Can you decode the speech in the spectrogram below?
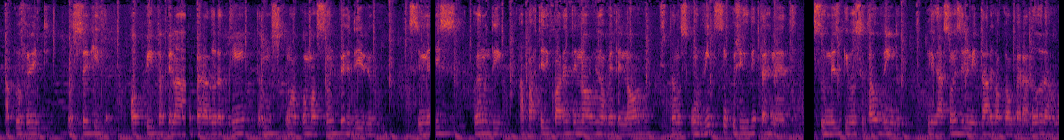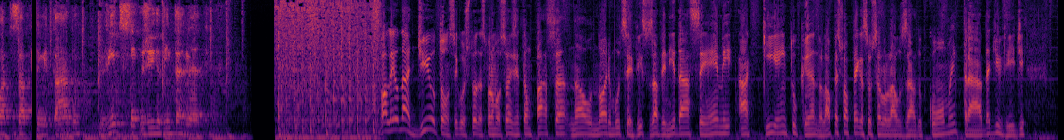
Aproveite. Você que opta pela operadora TIM, estamos com uma promoção imperdível. Esse mês, plano de a partir de R$ 49,99, estamos com 25 GB de internet isso mesmo que você está ouvindo. Ligações ilimitadas com qualquer operadora, WhatsApp limitado, 25 GB de internet. Valeu, Nadilton. Se gostou das promoções, então passa na Honório Multiserviços, Avenida ACM, aqui em Tucano. Lá o pessoal pega seu celular usado como entrada, divide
